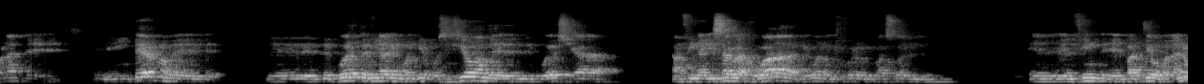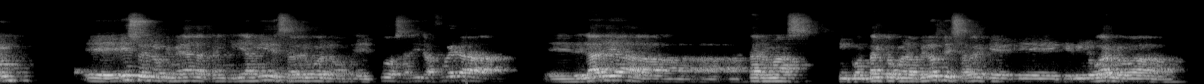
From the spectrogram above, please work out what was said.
volantes eh, internos de, de, poder terminar en cualquier posición, de, poder llegar a, finalizar la jugada, que bueno, que fue lo que pasó el, el, fin del partido con la eso es lo que me da la tranquilidad a mí de saber, bueno, puedo salir afuera del área a, estar más en contacto con la pelota y saber que, que mi lugar lo va,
